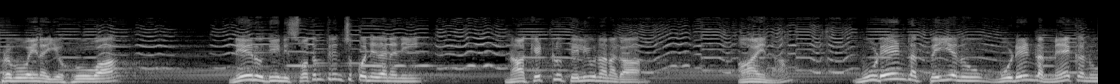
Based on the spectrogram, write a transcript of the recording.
ప్రభువైన యెహోవా నేను దీని స్వతంత్రించుకొనేదనని నాకెట్లు తెలియననగా ఆయన మూడేండ్ల పెయ్యను మూడేండ్ల మేకను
